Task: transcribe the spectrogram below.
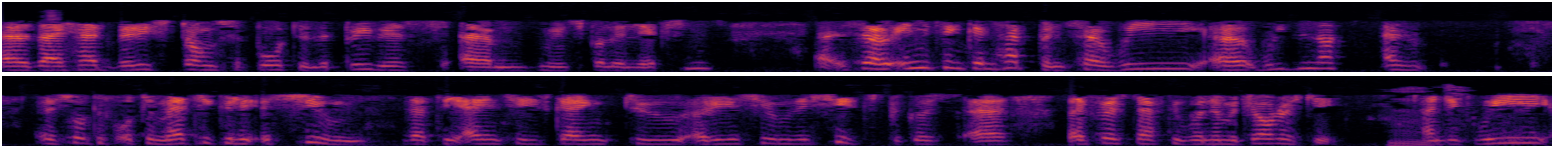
Uh, they had very strong support in the previous um, municipal elections. Uh, so anything can happen. So we, uh, we do not sort of automatically assume that the ANC is going to reassume their seats because they first have to win a majority. Hmm. And if we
